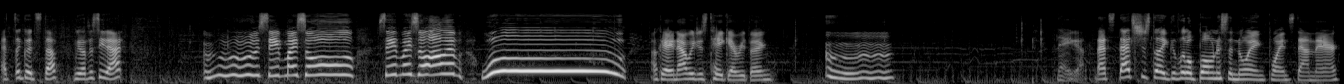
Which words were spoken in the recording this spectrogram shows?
That's the good stuff. We love to see that. Ooh, save my soul! Save my soul, Olive! Woo! Okay, now we just take everything. Ooh. There you go. That's that's just like a little bonus annoying points down there.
